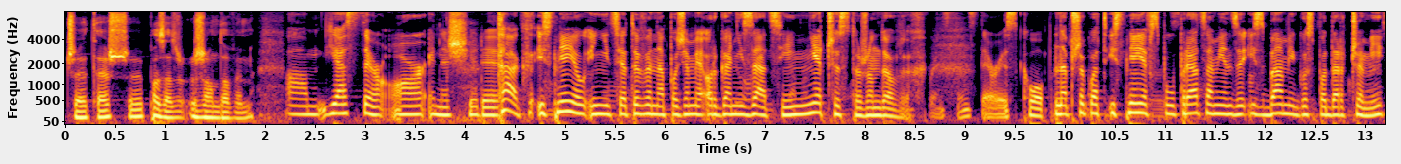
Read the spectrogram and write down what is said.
czy też e, pozarządowym? Um, yes, there are initiatives. Tak, istnieją inicjatywy na poziomie organizacji, nie czysto rządowych. Na przykład istnieje współpraca między izbami gospodarczymi,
